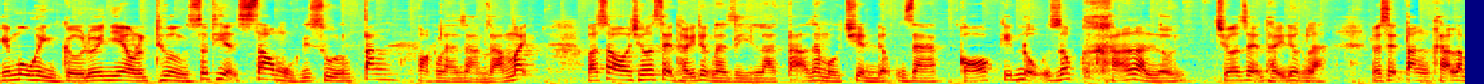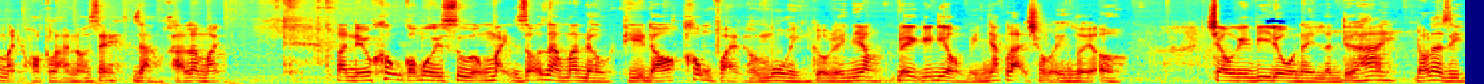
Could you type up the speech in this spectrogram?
cái mô hình cờ đuôi nheo nó thường xuất hiện sau một cái xu hướng tăng hoặc là giảm giá mạnh. Và sau đó chúng ta sẽ thấy được là gì? Là tạo ra một chuyển động giá có cái độ dốc khá là lớn. Chúng ta sẽ thấy được là nó sẽ tăng khá là mạnh hoặc là nó sẽ giảm khá là mạnh và nếu không có một cái xu hướng mạnh rõ ràng ban đầu thì đó không phải là mô hình cầu đến nhau đây cái điều mình nhắc lại cho mọi người ở trong cái video này lần thứ hai. Đó là gì?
